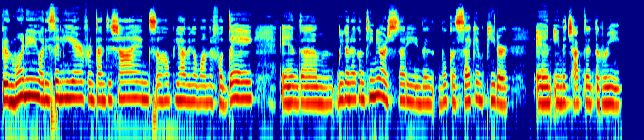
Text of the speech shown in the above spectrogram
Good morning, Odisel here from Time to Shine. So, hope you're having a wonderful day. And um, we're gonna continue our study in the book of Second Peter, and in the chapter three.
